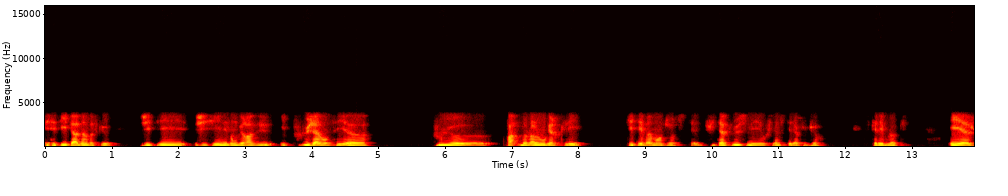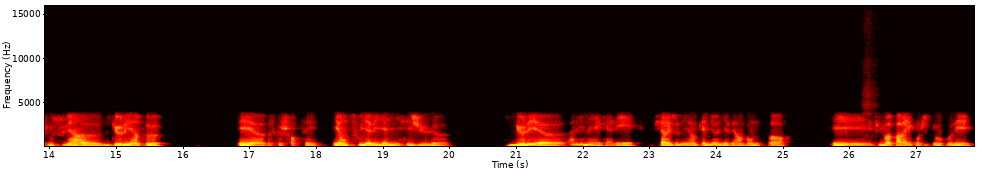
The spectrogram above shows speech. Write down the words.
et c'était hyper bien parce que j'étais, j'ai essayé les longueurs à vue, et plus j'avançais, euh, plus, euh, enfin, dans la longueur clé, qui était vraiment dure, c'était 8 à plus, mais au final c'était la plus dure, parce qu'elle est bloc. Et euh, je me souviens euh, gueuler un peu, et euh, parce que je forçais. Et en dessous, il y avait Yanis et Jules euh, qui gueulaient Allez mec, allez Puis ça résonnait dans le canyon, il y avait un vent de fort. Et, et puis moi, pareil, quand j'étais au relais,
